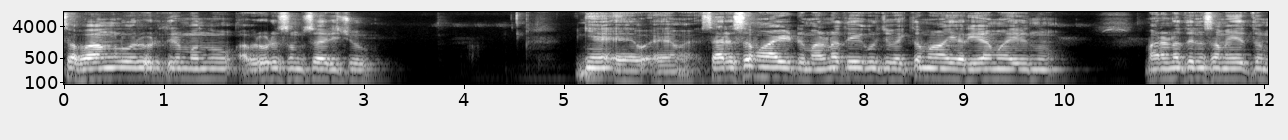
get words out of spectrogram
സഭാംഗങ്ങൾ ഓരോരുത്തരും വന്നു അവരോട് സംസാരിച്ചു. സരസമായിട്ട് മരണത്തെക്കുറിച്ച് വ്യക്തമായി അറിയാമായിരുന്നു. മരണത്തിന് സമയത്തും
